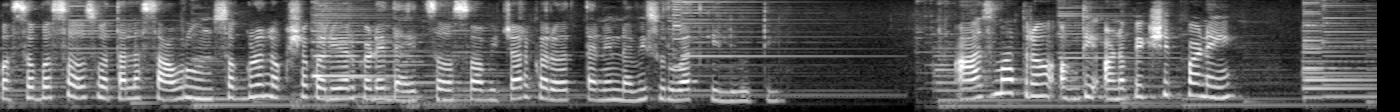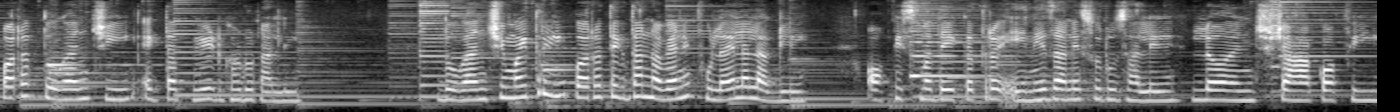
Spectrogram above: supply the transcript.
कसं बसं स्वतःला सावरून सगळं लक्ष करिअरकडे द्यायचं असा विचार करत त्याने नवी सुरुवात केली होती. आज मात्र अगदी अनपेक्षितपणे परत दोघांची एकदा भेट घडून आली. दोघांची मैत्री परत एकदा नव्याने फुलायला लागली. ऑफिसमध्ये एकत्र येणे जाणे सुरू झाले. लंच चहा कॉफी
